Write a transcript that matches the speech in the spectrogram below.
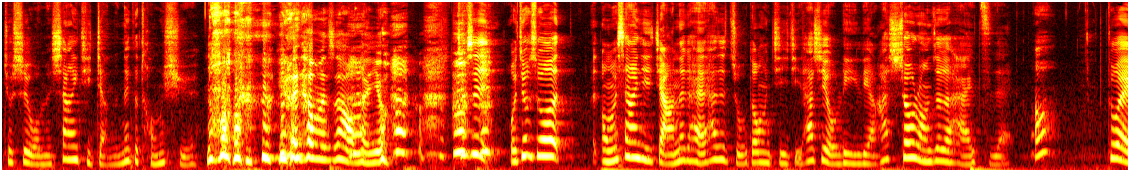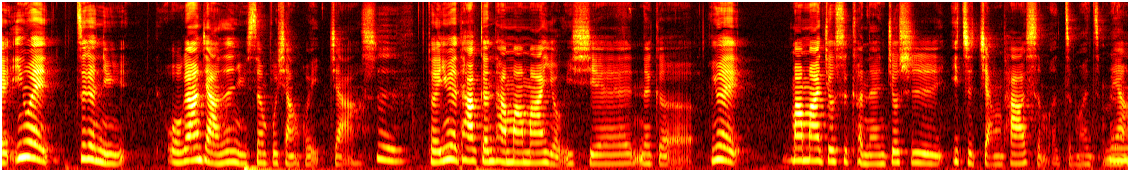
就是我们上一期讲的那个同学，因为他们是好朋友。就是我就说，我们上一期讲那个孩子，他是主动积极，他是有力量，他收容这个孩子。哎，哦，对，因为。这个女，我刚刚讲，这女生不想回家，是。对，因为她跟她妈妈有一些那个，因为妈妈就是可能就是一直讲她什么怎么怎么样，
